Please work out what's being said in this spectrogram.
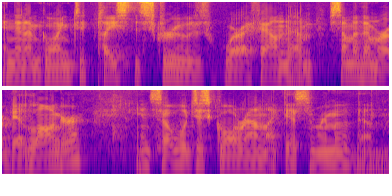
And then I'm going to place the screws where I found them. Some of them are a bit longer, and so we'll just go around like this and remove them.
